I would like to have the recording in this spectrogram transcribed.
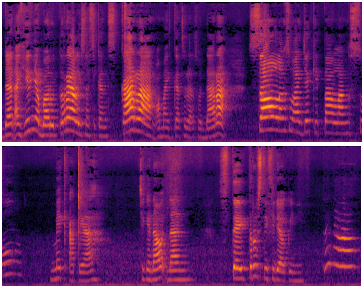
dan akhirnya baru terrealisasikan sekarang. Oh my god, saudara-saudara. So, langsung aja kita langsung make up ya check it out dan stay terus di video aku ini Dadah.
